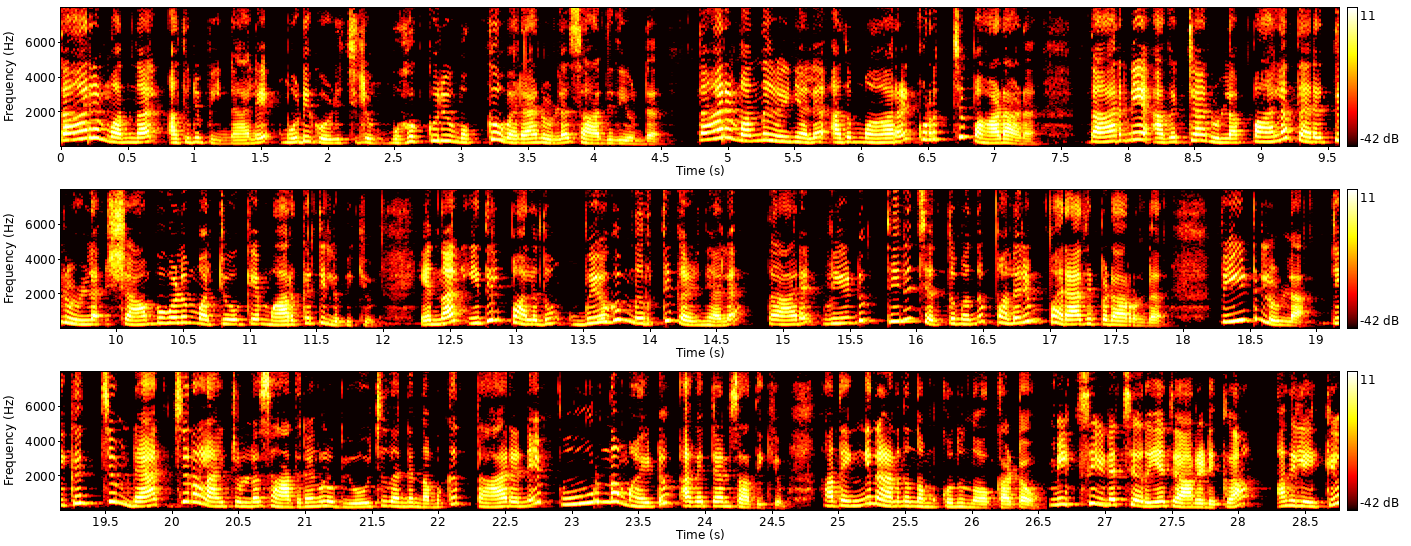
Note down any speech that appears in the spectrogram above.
താരം വന്നാൽ അതിനു പിന്നാലെ മുടി കൊഴിച്ചിലും മുഖക്കുരുമൊക്കെ വരാനുള്ള സാധ്യതയുണ്ട്. താരം വന്നു കഴിഞ്ഞാൽ അത് മാറാൻ കുറച്ച് പാടാണ്. താരനെ അകറ്റാനുള്ള പല തരത്തിലുള്ള ഷാമ്പുകളും മറ്റുമൊക്കെ മാർക്കറ്റിൽ ലഭിക്കും. എന്നാൽ ഇതിൽ പലതും ഉപയോഗം നിർത്തിക്കഴിഞ്ഞാൽ താരൻ വീണ്ടും തിരിച്ചെത്തുമെന്ന് പലരും പരാതിപ്പെടാറുണ്ട്. വീട്ടിലുള്ള തികച്ചും നാച്ചുറൽ ആയിട്ടുള്ള സാധനങ്ങൾ ഉപയോഗിച്ച് തന്നെ നമുക്ക് താരനെ പൂർണമായിട്ടും അകറ്റാൻ സാധിക്കും. അതെങ്ങനെയാണെന്ന് നമുക്കൊന്ന് നോക്കാട്ടോ മിക്സിയുടെ ചെറിയ ജാർ എടുക്കുക. അതിലേക്ക്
